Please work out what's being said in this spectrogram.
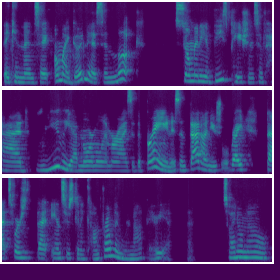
they can then say, "Oh my goodness, and look, so many of these patients have had really abnormal MRIs of the brain. Isn't that unusual, right? That's where that answer is going to come from and we're not there yet." So I don't know.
